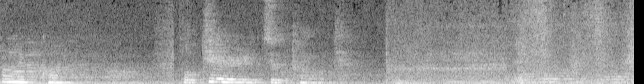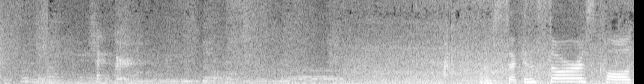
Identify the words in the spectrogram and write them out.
그러니까 버틸지 못하는 것 같아. Checkered. Our second store is called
